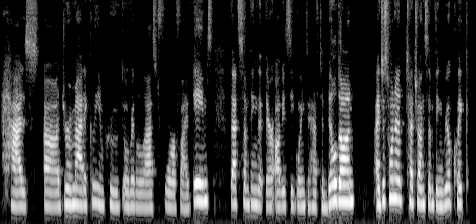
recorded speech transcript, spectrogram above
has uh, dramatically improved over the last four or five games. That's something that they're obviously going to have to build on I just want to touch on something real quick.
